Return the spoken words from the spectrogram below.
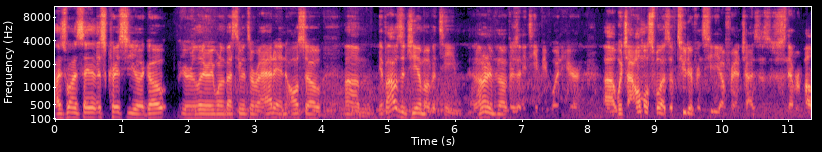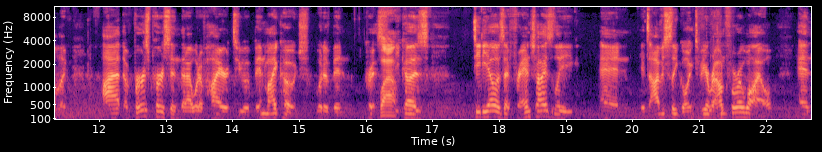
I just want to say this, Chris. You're a go. You're literally one of the best teammates I've ever had. And also, um, if I was a GM of a team, and I don't even know if there's any team people in here, uh, which I almost was of two different CDL franchises, it's just never public. I, the first person that I would have hired to have been my coach would have been Chris. Wow. Because CDL is a franchise league, and it's obviously going to be around for a while. And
